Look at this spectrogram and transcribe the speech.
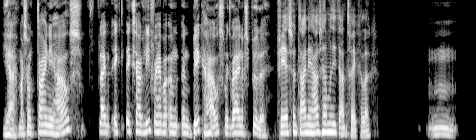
Ja, maar zo'n tiny house... Ik, ik zou het liever hebben een, een big house met weinig spullen. Vind je zo'n tiny house helemaal niet aantrekkelijk? Mm,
